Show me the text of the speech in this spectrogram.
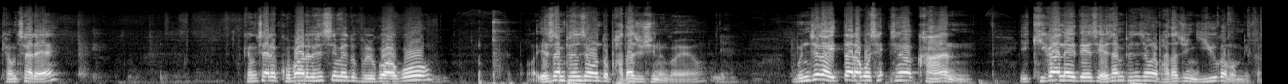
경찰에. 경찰에 고발을 했음에도 불구하고 어, 예산 편성은 또 받아주시는 거예요. 네. 문제가 있다라고 세- 생각한 이 기간에 대해서 예산 편성을 받아준 이유가 뭡니까?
